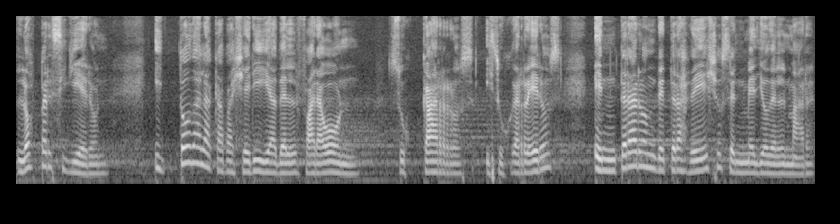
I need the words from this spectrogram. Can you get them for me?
los persiguieron y toda la caballería del faraón, sus carros y sus guerreros entraron detrás de ellos en medio del mar.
